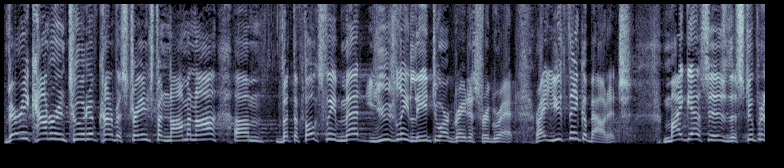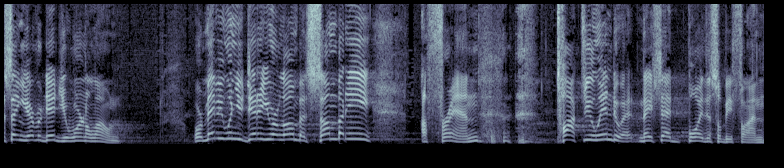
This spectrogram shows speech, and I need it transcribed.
Very counterintuitive, kind of a strange phenomena, um, but the folks we've met usually lead to our greatest regret, right? You think about it. My guess is the stupidest thing you ever did, you weren't alone. Or maybe when you did it, you were alone, but somebody, a friend, talked you into it and they said, Boy, this will be fun.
